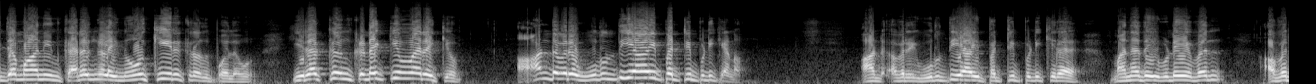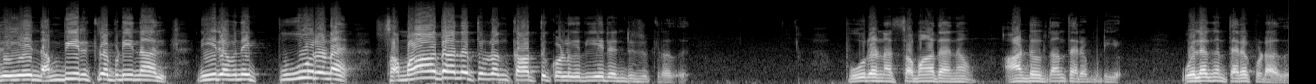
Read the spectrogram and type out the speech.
எஜமானின் கரங்களை நோக்கி இருக்கிறது போலவும் இரக்கம் கிடைக்கும் வரைக்கும் ஆண்டவரை உறுதியாய் பற்றி பிடிக்கணும். ஆண்டு அவரை உறுதியாய் பற்றி பிடிக்கிற மனதை உடையவன் அவரையே நம்பி இருக்கிறபடினால் நீர் அவனை பூரண சமாதானத்துடன் காத்து கொள்கிறீர் என்று இருக்கிறது பூரண சமாதானம் ஆண்டவர் தான் தர முடியும். உலகம் தரக்கூடாது.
